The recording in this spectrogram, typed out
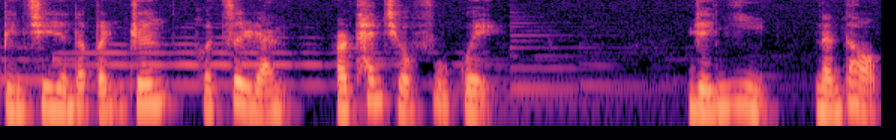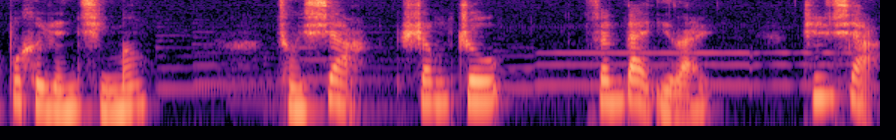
摒弃人的本真和自然，而贪求富贵。仁义难道不合人情吗？从夏、商、周三代以来，天下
